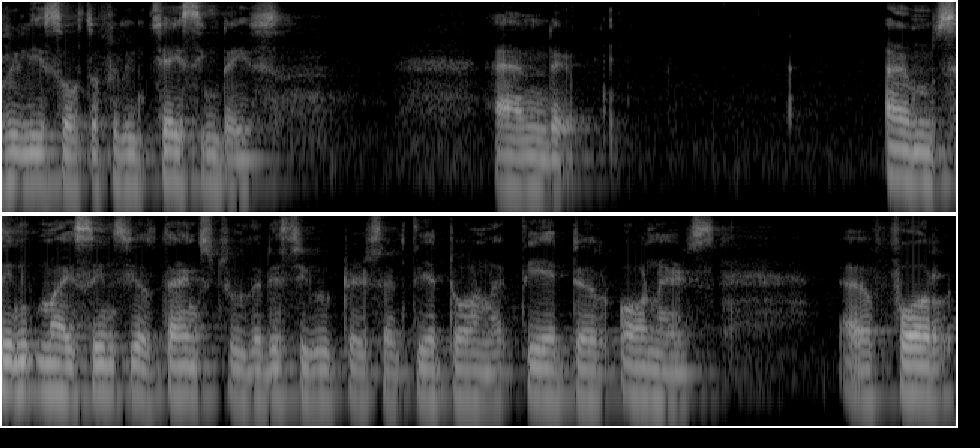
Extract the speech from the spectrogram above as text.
release of the film chasing days. And I am sin- my sincere thanks to the distributors and theater, owner, theater owners uh, for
